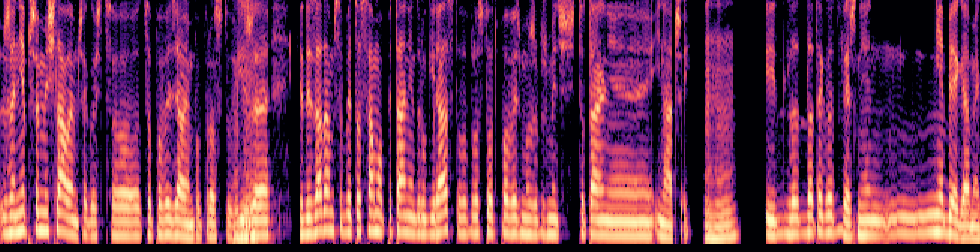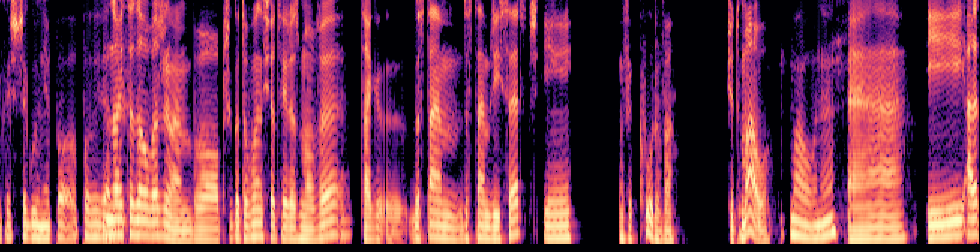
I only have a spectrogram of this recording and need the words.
że nie przemyślałem czegoś, co, co powiedziałem po prostu. I Mhm. że kiedy zadam sobie to samo pytanie drugi raz, to po prostu odpowiedź może brzmieć totalnie inaczej. mhm. I dla, dlatego, wiesz, nie, nie biegam jakoś szczególnie po, po wywiadach. No i to zauważyłem, bo przygotowując się do tej rozmowy, tak e, dostałem, dostałem research i mówię, kurwa, ciut mało. Mało, nie? Eee, i, ale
